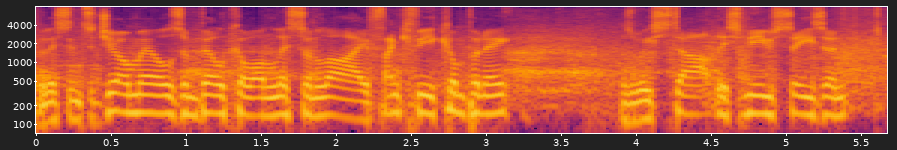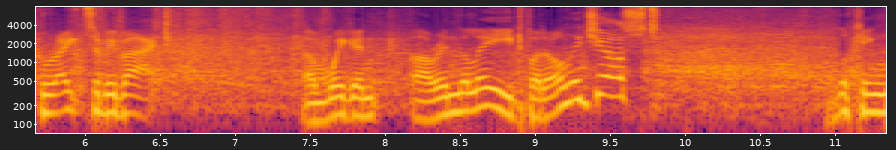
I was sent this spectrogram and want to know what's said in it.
Listen to Joe Mills and Bilko on Listen Live. Thank you for your company as we start this new season. It's great to be back. And Wigan are in the lead, but only just. Looking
